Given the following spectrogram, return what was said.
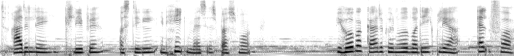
tilrettelægge, klippe og stille en hel masse spørgsmål. Vi håber at gøre det på en måde, hvor det ikke bliver alt for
